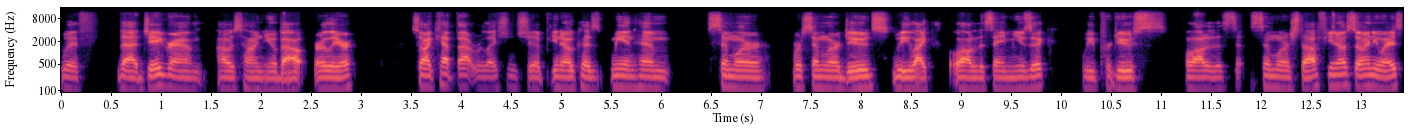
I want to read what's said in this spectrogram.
with that Jay Graham I was telling you about earlier. So I kept that relationship, you know, because me and him similar, we're similar dudes. We like a lot of the same music. We produce a lot of the similar stuff, you know. So, anyways,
